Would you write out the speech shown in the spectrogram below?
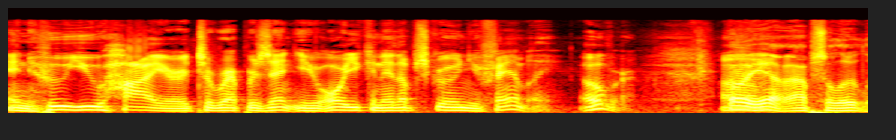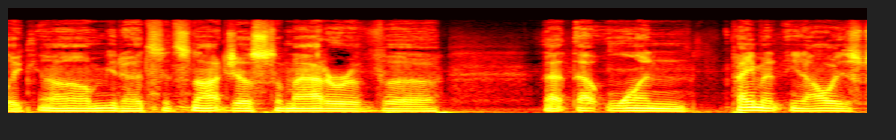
in who you hire to represent you, or you can end up screwing your family over. Oh yeah, absolutely. Um, you know, it's it's not just a matter of uh, that that one payment. You know, I always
